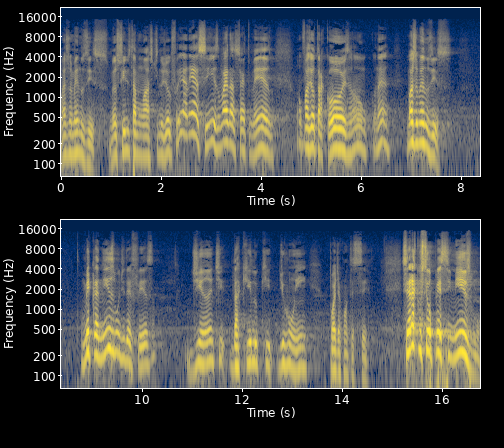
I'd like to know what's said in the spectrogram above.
Mais ou menos isso. Meus filhos estavam lá assistindo o jogo, eu falei, ah, nem assim, não vai dar certo mesmo, vamos fazer outra coisa, vamos, né? mais ou menos isso. Um mecanismo de defesa diante daquilo que de ruim pode acontecer. Será que o seu pessimismo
